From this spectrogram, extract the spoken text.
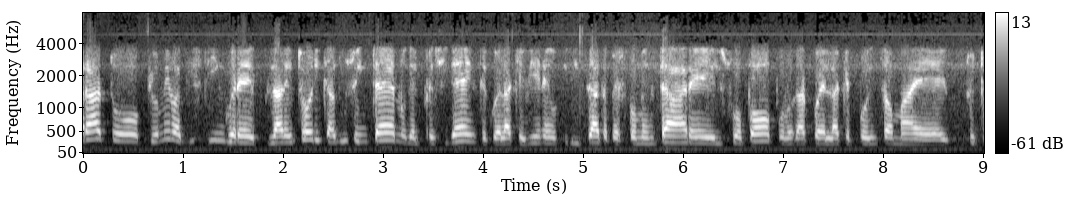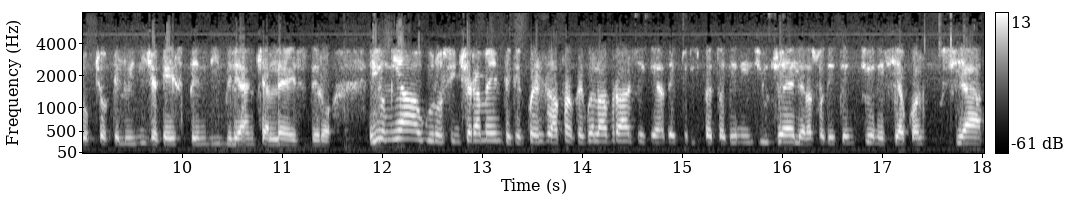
imparato più o meno a distinguere la retorica ad uso interno del presidente, quella che viene utilizzata per fomentare il suo popolo, da quella che poi insomma è tutto ciò che lui dice che è spendibile anche all'estero. E io mi auguro sinceramente che, quella, che quella frase che ha detto rispetto a Denis Ugelle, la sua detenzione, sia, sia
